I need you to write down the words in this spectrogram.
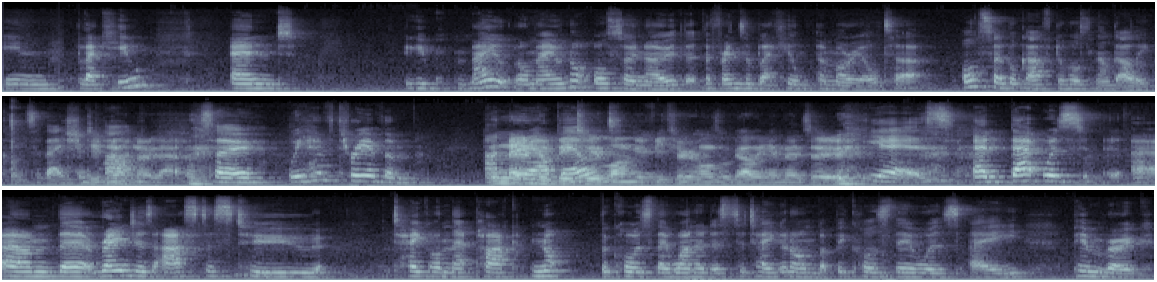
in Black Hill, and you may or may not also know that the Friends of Black Hill and Morialta also look after Horsnell Gully I Conservation did Park. not know that. So we have three of them the name would be belt. too long if you threw Horsnell Gully in there too. Yes, and that was um, the rangers asked us to take on that park not because they wanted us to take it on, but because there was a Pembroke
